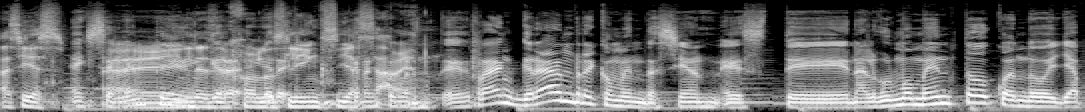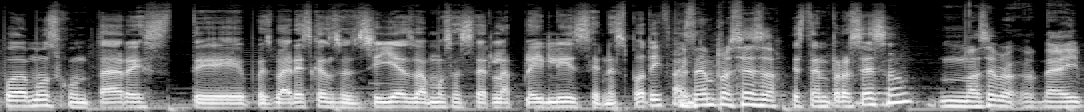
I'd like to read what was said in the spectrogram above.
Así es. Excelente. les dejo los links, ya saben. Gran, gran recomendación. Este, en algún momento, cuando ya podamos juntar este, pues varias cancioncillas, vamos a hacer la playlist en Spotify. Está en proceso. Está en proceso. No sé, ahí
